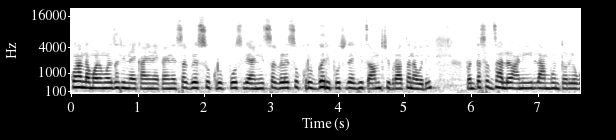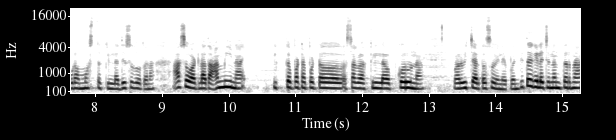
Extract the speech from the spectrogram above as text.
कोणाला मळमळ झाली नाही काही नाही काही नाही. सगळे सुखरूप पोचले आणि सगळे सुखरूप घरी पोचले हीच आमची प्रार्थना होती. पण तसंच झालं आणि लांबून तर एवढा मस्त किल्ला दिसत होता ना. असं वाटलं आता आम्ही ना इतकं पटापट सगळा किल्ला करू ना. फार विचारता सोय नाही. पण तिथं गेल्याच्यानंतर ना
